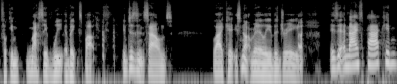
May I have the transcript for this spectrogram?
fucking massive Weetabix box? It doesn't sound like it. It's not really the dream. Is it a nice park in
